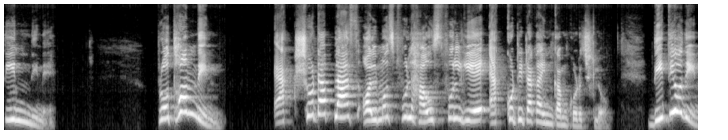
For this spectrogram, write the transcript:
তিন দিনে। প্রথম দিন একশোটা প্লাস অলমোস্ট ফুল হাউসফুল গিয়ে এক কোটি টাকা ইনকাম করেছিল। দ্বিতীয় দিন,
